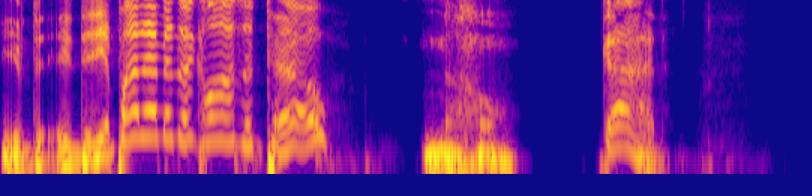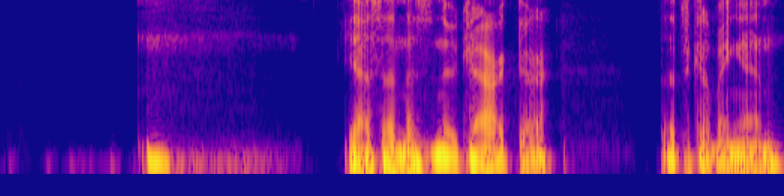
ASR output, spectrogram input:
You did you put him in the closet too? No. God. Yes, and this new character that's coming in,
